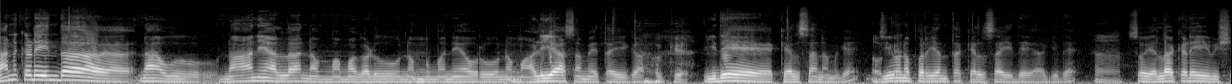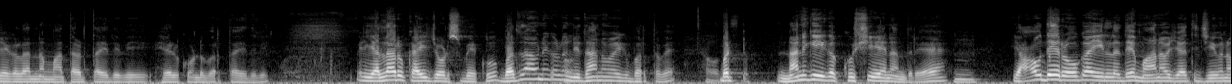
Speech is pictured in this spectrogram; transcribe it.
ನನ್ನ ಕಡೆಯಿಂದ ನಾವು ನಾನೇ ಅಲ್ಲ ನಮ್ಮ ಮಗಳು ನಮ್ಮ ಮನೆಯವರು ನಮ್ಮ ಅಳಿಯ ಸಮೇತ ಈಗ ಇದೇ ಕೆಲಸ ನಮಗೆ. ಜೀವನ ಪರ್ಯಂತ ಕೆಲಸ ಇದೇ ಆಗಿದೆ. ಸೊ ಎಲ್ಲ ಕಡೆ ಈ ವಿಷಯಗಳನ್ನು ಮಾತಾಡ್ತಾ ಇದ್ದೀವಿ ಹೇಳ್ಕೊಂಡು ಬರ್ತಾ ಇದ್ದೀವಿ. ಎಲ್ಲರೂ ಕೈ ಜೋಡಿಸ್ಬೇಕು. ಬದಲಾವಣೆಗಳು ನಿಧಾನವಾಗಿ ಬರ್ತವೆ. ಬಟ್ ನನಗೆ ಈಗ ಖುಷಿ ಏನಂದರೆ ಯಾವುದೇ ರೋಗ ಇಲ್ಲದೆ ಮಾನವ ಜಾತಿ ಜೀವನ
